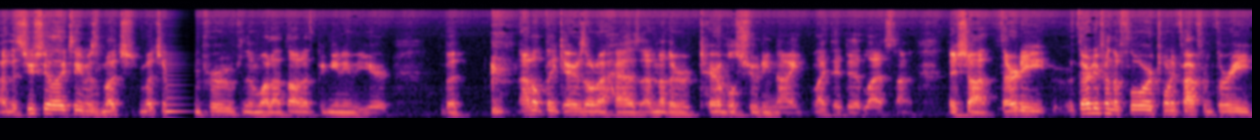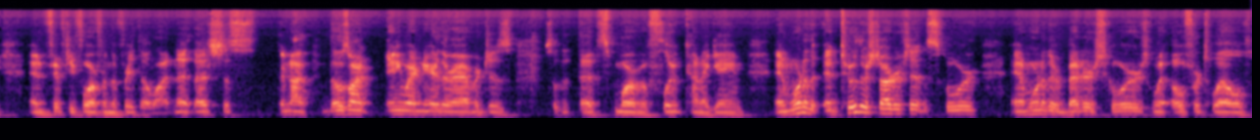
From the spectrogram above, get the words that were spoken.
Uh, this UCLA team is much much improved than what I thought at the beginning of the year, but I don't think Arizona has another terrible shooting night like they did last time. They shot 30, 30 from the floor, 25 from three, and 54 from the free throw line. That, that's just they're not those aren't anywhere near their averages. So that, that's more of a fluke kind of game. And one of the and two of their starters didn't score and one of their better scorers went 0 for 12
